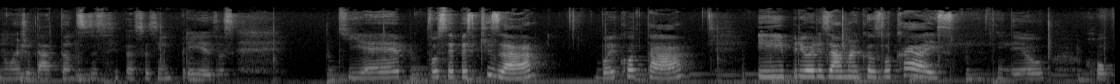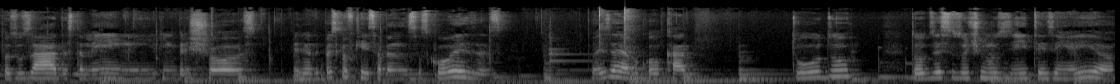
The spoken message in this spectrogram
não ajudar tanto essas empresas, que é você pesquisar, boicotar e priorizar marcas locais, entendeu? Roupas usadas também, ir em brechós. Depois que eu fiquei sabendo dessas coisas, pois é, vou colocar tudo, todos esses últimos itens aí, ó,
